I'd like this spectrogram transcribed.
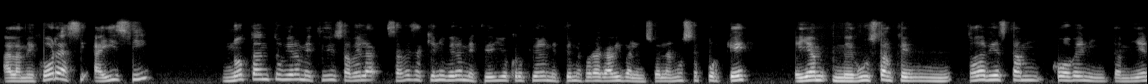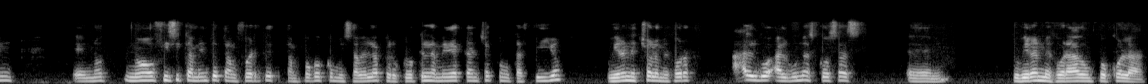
a lo mejor así, ahí sí no tanto hubiera metido Isabela, ¿sabes a quién hubiera metido? Yo creo que hubiera metido mejor a Gaby Valenzuela, no sé por qué. Ella me gusta, aunque todavía es tan joven y también eh, no, no físicamente tan fuerte, tampoco como Isabela, pero creo que en la media cancha con Castillo hubieran hecho a lo mejor algo, algunas cosas eh, hubieran mejorado un poco la,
